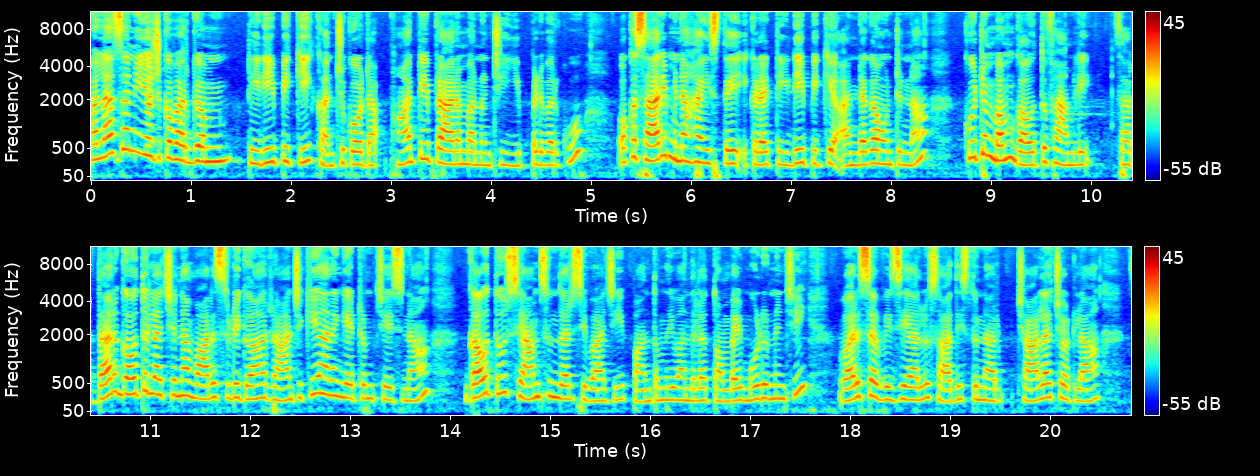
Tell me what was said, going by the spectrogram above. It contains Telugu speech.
పలాస నియోజకవర్గం టీడీపీకి కంచుకోట. పార్టీ ప్రారంభం నుంచి ఇప్పటి వరకు ఒకసారి మినహాయిస్తే ఇక్కడ టీడీపీకి అండగా ఉంటున్న కుటుంబం గౌతు ఫ్యామిలీ. సర్దార్ గౌతు లచ్చన్న వారసుడిగా రాజకీయ అరంగేట్రం చేసిన గౌతు శ్యామ్ సుందర్ శివాజీ పంతొమ్మిది వందల తొంభై మూడు నుంచి వరుస విజయాలు సాధిస్తున్నారు. చాలా చోట్ల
